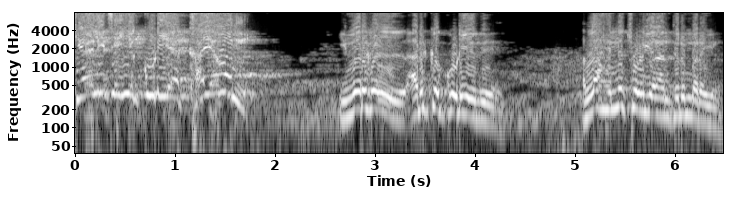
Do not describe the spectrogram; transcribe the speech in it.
கேலி செய்யக்கூடிய கயவன் இவர்கள் அறுக்கக்கூடியது. அல்லாஹ் என்ன சொல்கிறான் திருமறையில்?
